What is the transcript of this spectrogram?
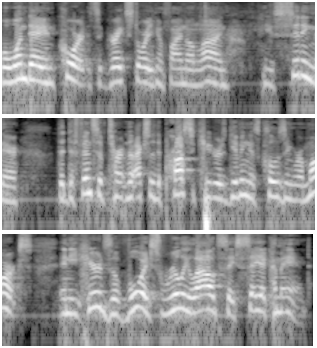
Well, one day in court, it's a great story you can find online, he's sitting there, the defense attorney, actually the prosecutor is giving his closing remarks, and he hears a voice really loud say, say a command.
